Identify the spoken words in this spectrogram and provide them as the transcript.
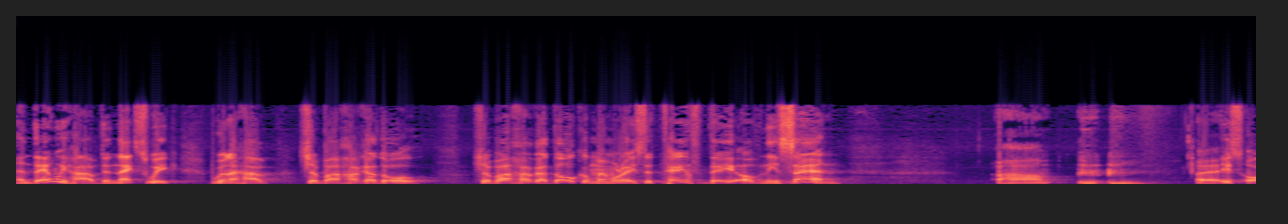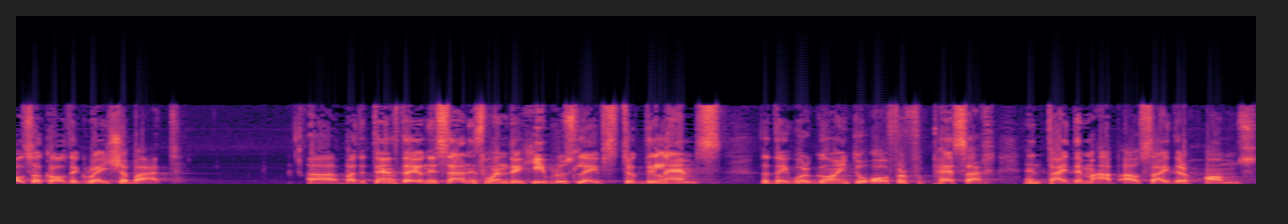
and then we have the next week, we're going to have Shabbat Hagadol. Shabbat Hagadol commemorates the 10th day of Nisan. um, uh, it's also called the Great Shabbat. Uh, but the tenth day of Nisan is when the Hebrew slaves took the lambs that they were going to offer for Pesach and tied them up outside their homes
